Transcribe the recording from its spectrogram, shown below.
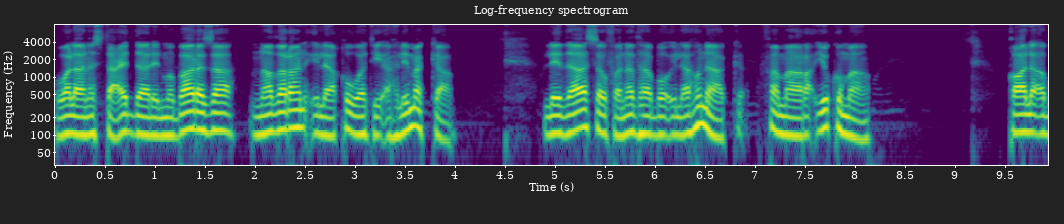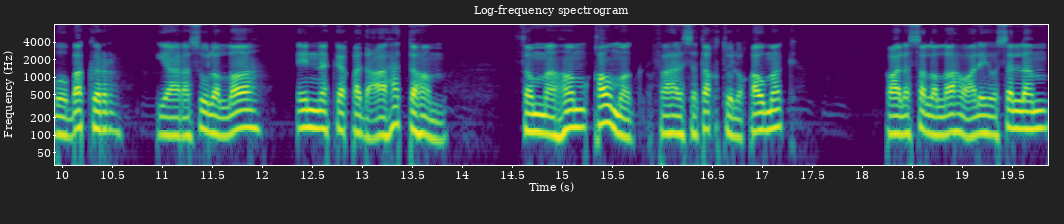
ولا نستعد للمبارزة نظرا إلى قوة أهل مكة. لذا سوف نذهب إلى هناك فما رأيكما؟ قال أبو بكر يا رسول الله إنك قد عاهدتهم ثم هم قومك فهل ستقتل قومك؟ قال صلى الله عليه وسلم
